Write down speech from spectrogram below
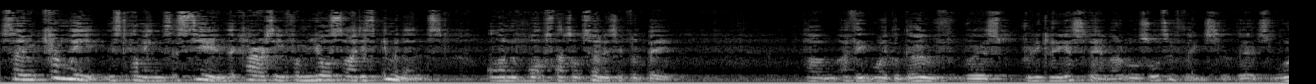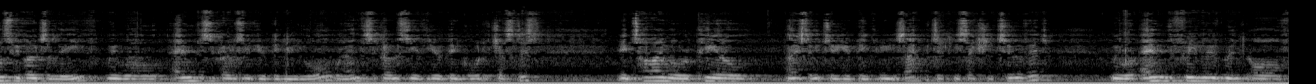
So, can we, Mr Cummings, assume that clarity from your side is imminent on what that alternative would be? Um, I think Michael Gove was pretty clear yesterday about all sorts of things. That once we vote to leave, we will end the supremacy of European Union law, we'll end the supremacy of the European Court of Justice. In time, we'll repeal 1972 European Communities Act, particularly Section 2 of it. We will end the free movement of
